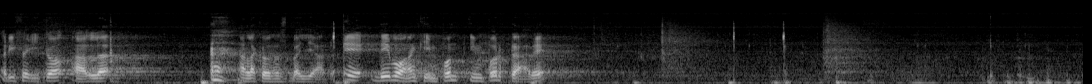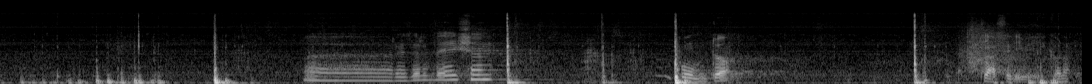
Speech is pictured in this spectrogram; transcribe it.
riferito al alla cosa sbagliata. E devo anche importare uh, reservation punto classe di veicolo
